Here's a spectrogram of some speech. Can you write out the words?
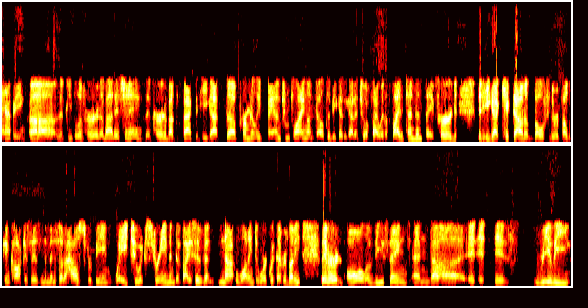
happy uh, that people have heard about his shenanigans. They've heard about the fact that he got uh, permanently banned from flying on Delta because he got into a fight with a flight attendant. They've heard that he got kicked out of both the Republican caucuses in the Minnesota House for being way too extreme and divisive and not wanting to work with everybody. They've heard all of these things, and uh, it, it is really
